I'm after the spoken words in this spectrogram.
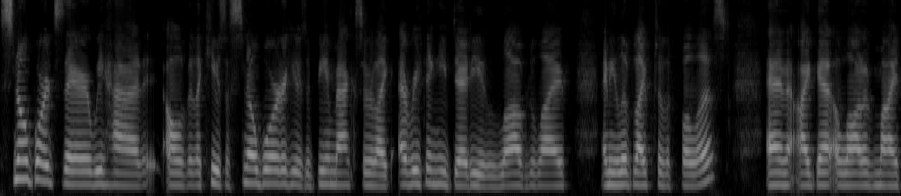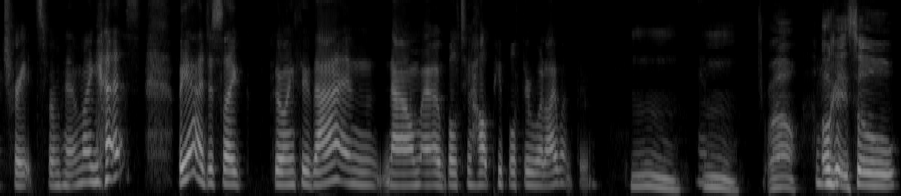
snowboards there. We had all of it. Like he was a snowboarder. He was a BMXer. Like everything he did, he loved life and he lived life to the fullest. And I get a lot of my traits from him, I guess. But yeah, just like going through that, and now I'm able to help people through what I went through. Mm, Yeah. mm. Wow. Okay, so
